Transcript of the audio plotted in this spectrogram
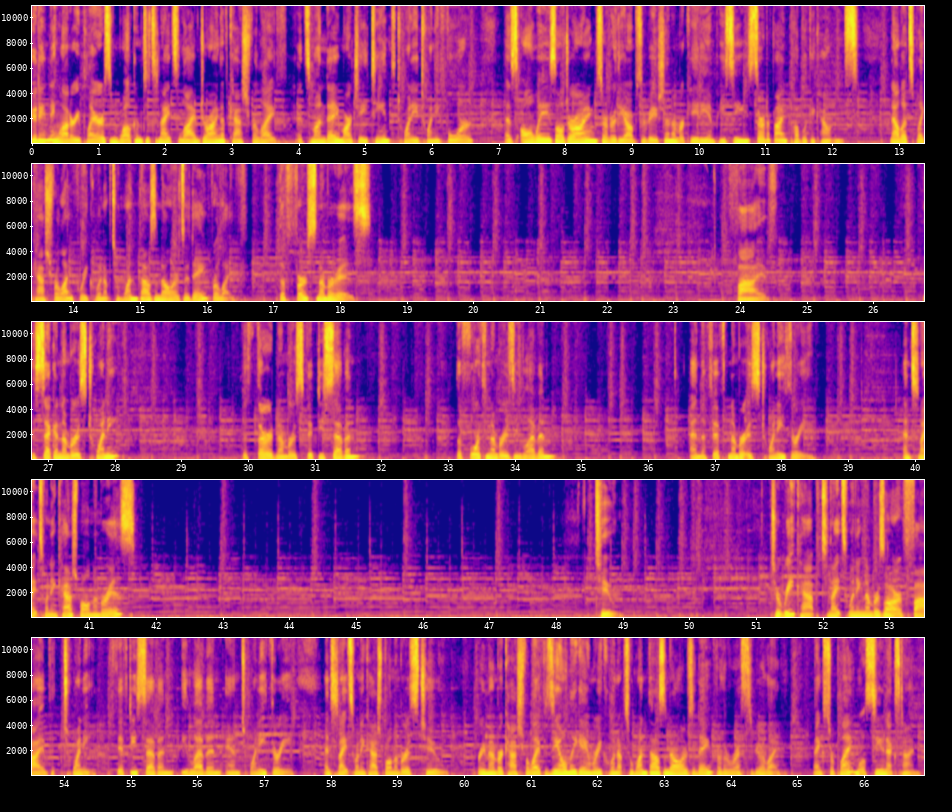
Good evening, lottery players, and welcome to tonight's live drawing of Cash4Life. It's Monday, March 18th, 2024. As always, all drawings are under the observation of Mercadien PC certified public accountants. Now let's play Cash4Life, where you can win up to $1,000 a day for life. The first number is five. The second number is 20. The third number is 57. The fourth number is 11. And the fifth number is 23. And tonight's winning cash ball number is two. To recap, tonight's winning numbers are 5, 20, 57, 11, and 23. And tonight's winning cash ball number is 2. Remember, Cash4Life is the only game where you can win up to $1,000 a day for the rest of your life. Thanks for playing. We'll see you next time.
